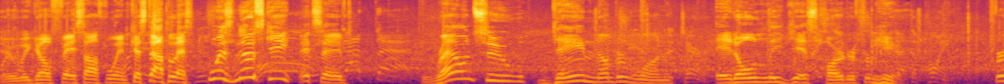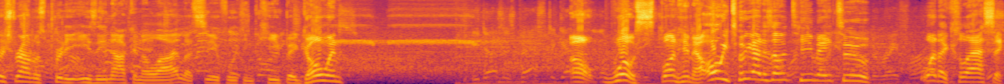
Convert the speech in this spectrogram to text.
Here we go, face-off win. Kostopoulos, Wisniewski, it's saved. Round two, game number one. It only gets harder from here. First round was pretty easy, not gonna lie. Let's see if we can keep it going. Oh, whoa, spun him out. Oh, he took out his own teammate too. What a classic,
